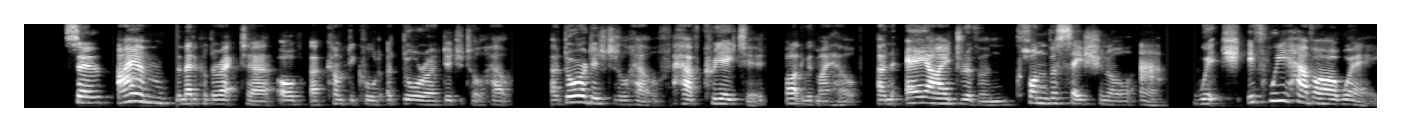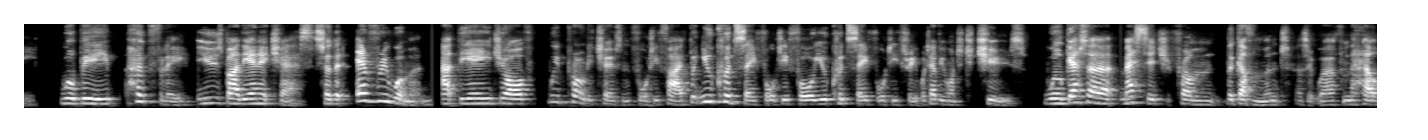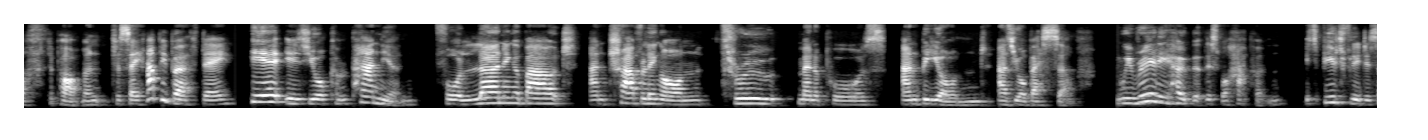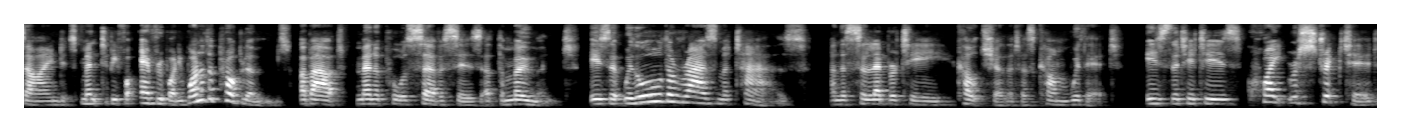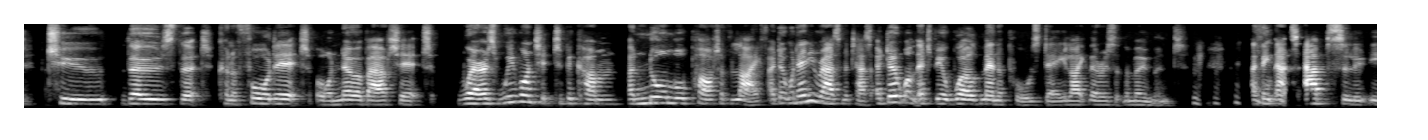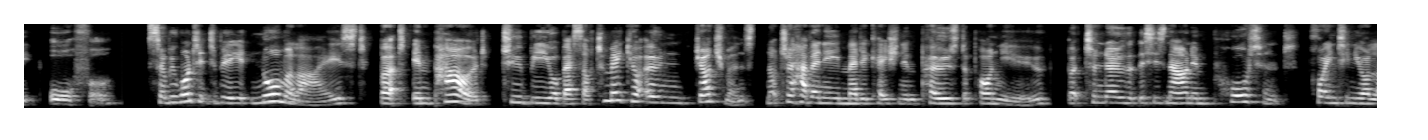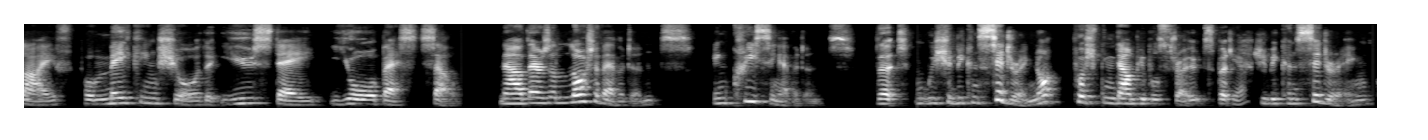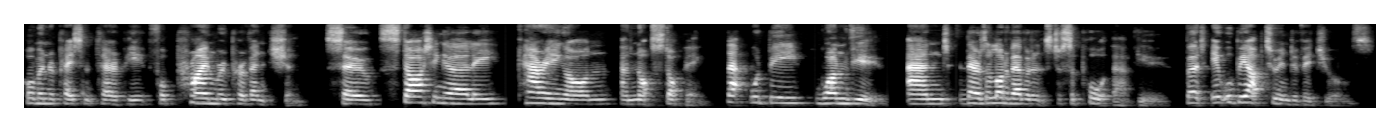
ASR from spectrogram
So, I am the medical director of a company called Adora Digital Health. Adora Digital Health have created, partly with my help, an AI driven conversational app, which, if we have our way, will be hopefully used by the NHS so that every woman at the age of, we've probably chosen 45, but you could say 44, you could say 43, whatever you wanted to choose, will get a message from the government, as it were, from the health department to say, Happy birthday. Here is your companion for learning about and traveling on through menopause and beyond as your best self. We really hope that this will happen. It's beautifully designed. It's meant to be for everybody. One of the problems about menopause services at the moment is that with all the razzmatazz and the celebrity culture that has come with it, is that it is quite restricted to those that can afford it or know about it Whereas we want it to become a normal part of life. I don't want any razzmatazz. I don't want there to be a World Menopause Day like there is at the moment. I think that's absolutely awful. So we want it to be normalized, but empowered to be your best self, to make your own judgments, not to have any medication imposed upon you, but to know that this is now an important point in your life for making sure that you stay your best self. Now, there's a lot of evidence increasing evidence that we should be considering, not pushing down people's throats, but yeah. should be considering hormone replacement therapy for primary prevention. So, starting early, carrying on, and not stopping. That would be one view. And there's a lot of evidence to support that view, but it will be up to individuals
